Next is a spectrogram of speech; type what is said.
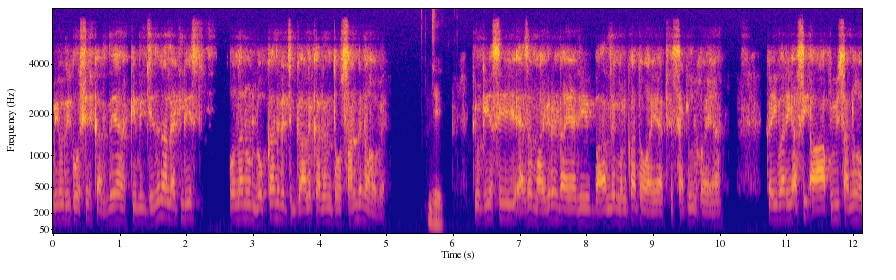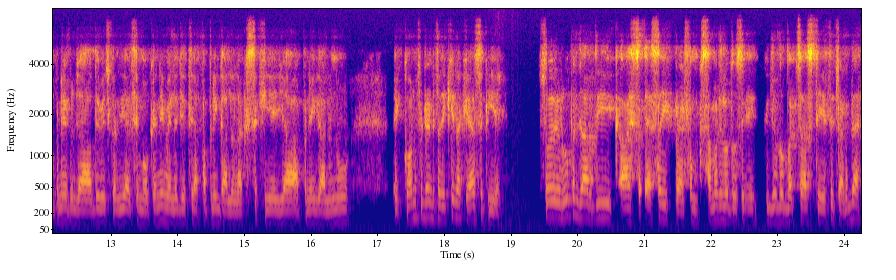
ਵੀ ਉਹਦੀ ਕੋਸ਼ਿਸ਼ ਕਰਦੇ ਆ ਕਿ ਵੀ ਜਿਹਦੇ ਨਾਲ ਐਟਲੀਸਟ ਉਹਨਾਂ ਨੂੰ ਲੋਕਾਂ ਦੇ ਵਿੱਚ ਗੱਲ ਕਰਨ ਤੋਂ ਸੰਗ ਨਾ ਹੋਵੇ। ਜੀ। ਕਿਉਂਕਿ ਅਸੀਂ ਐਜ਼ ਅ ਮਾਈਗ੍ਰੈਂਟ ਆਏ ਆ ਜੀ ਬਾਹਰਲੇ ਮੁਲਕਾਂ ਤੋਂ ਆਏ ਆ ਇੱਥੇ ਸੈਟਲ ਹੋਏ ਆ ਕਈ ਵਾਰੀ ਅਸੀਂ ਆਪ ਵੀ ਸਾਨੂੰ ਆਪਣੇ ਪੰਜਾਬ ਦੇ ਵਿੱਚ ਕਦੀ ਐਸੇ ਮੌਕੇ ਨਹੀਂ ਮਿਲੇ ਜਿੱਥੇ ਆਪਾਂ ਆਪਣੀ ਗੱਲ ਰੱਖ ਸਕੀਏ ਜਾਂ ਆਪਣੀ ਗੱਲ ਨੂੰ ਇੱਕ ਕੌਨਫੀਡੈਂਟ ਤਰੀਕੇ ਨਾਲ ਕਹਿ ਸਕੀਏ। ਸੋ ਇਹ ਰੂ ਪੰਜਾਬ ਦੀ ਇੱਕ ਐਸ- ਐਸਾ ਇੱਕ ਪਲੇਟਫਾਰਮ ਸਮਝ ਲਓ ਤੁਸੀਂ, ਕਿ ਜਦੋਂ ਬੱਚਾ ਸਟੇਜ ਤੇ ਚੜ੍ਹਦਾ ਹੈ,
